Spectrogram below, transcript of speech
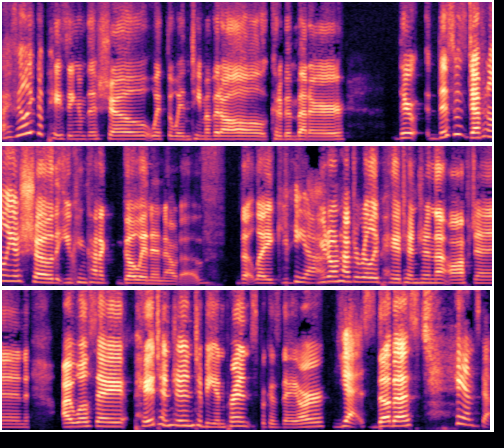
I feel like the pacing of this show with the Win Team of it all could have been better. There, this was definitely a show that you can kind of go in and out of. That like you yeah you don't have to really pay attention that often. I will say, pay attention to be and Prince because they are yes the best, hands down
